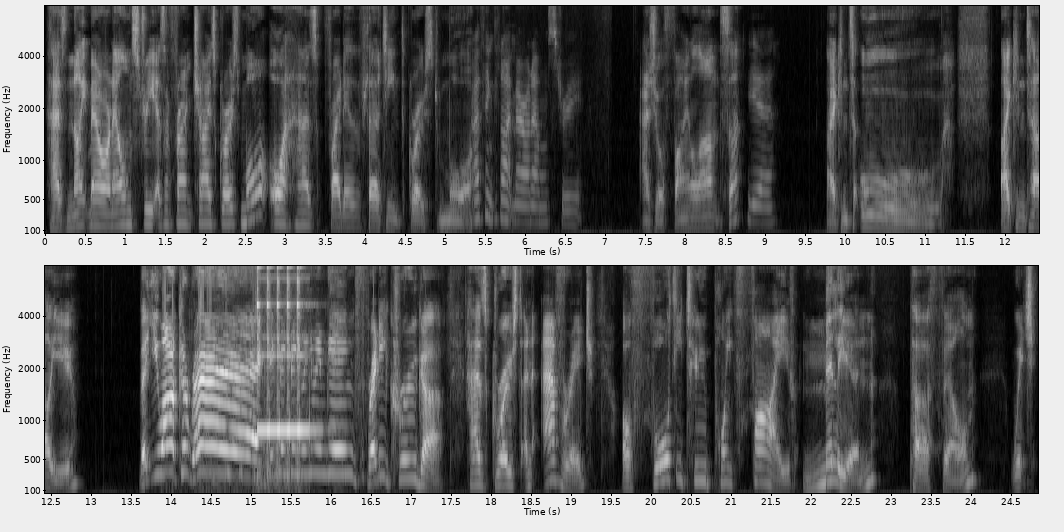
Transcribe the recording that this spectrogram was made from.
Has Nightmare on Elm Street as a franchise grossed more, or has Friday the 13th grossed more? I think Nightmare on Elm Street. As your final answer? Yeah. I can t- ooh, I can tell you that you are correct. ding, ding, ding, ding, ding, ding. Freddy Krueger has grossed an average of 42.5 million per film, which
